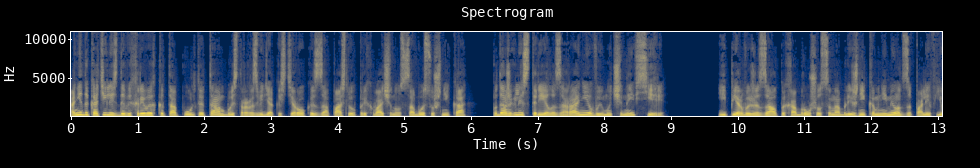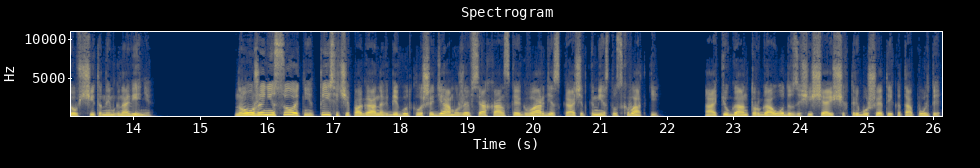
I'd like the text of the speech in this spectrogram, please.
Они докатились до вихревых катапульт, и там, быстро разведя костерок из запасливо прихваченного с собой сушняка, подожгли стрелы, заранее вымоченные в сере. И первый же залп их обрушился на ближний камнемет, запалив его в считанные мгновения. Но уже не сотни, тысячи поганых бегут к лошадям, уже вся ханская гвардия скачет к месту схватки. А кюган Тургаудов, защищающих требушеты и катапульты,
